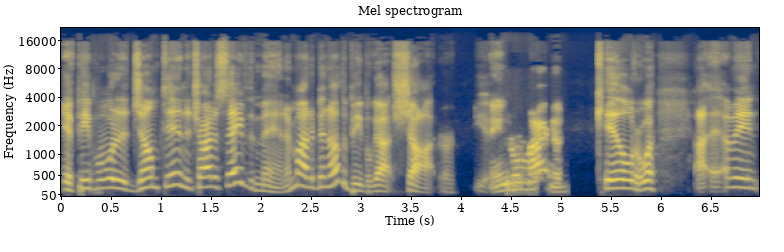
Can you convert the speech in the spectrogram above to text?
if people would have jumped in and tried to save the man. There might have been other people got shot or ain't no killed or what. I, I mean,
